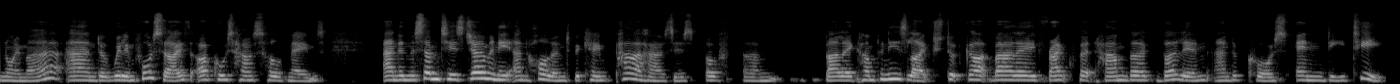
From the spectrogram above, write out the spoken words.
Neumeier and William Forsythe, are of course household names. And in the 70s, Germany and Holland became powerhouses of um, ballet companies like Stuttgart Ballet, Frankfurt, Hamburg, Berlin, and of course, NDT.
